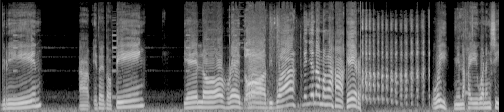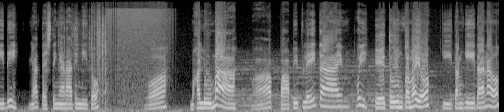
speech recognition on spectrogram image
Green. Ah, ito ito, pink, yellow, red. Oh, di ba? Ganyan ang mga hacker. Uy, may nakaiwan ng CD. Nga, testing nga natin dito. Oh, makaluma ah. Ah, puppy playtime. Uy, ito yung kamay oh. Kitang-kita na oh.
